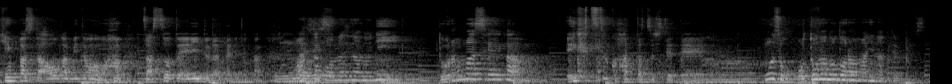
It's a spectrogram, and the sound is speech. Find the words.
金髪と青髪の 雑草とエリートだったりとか全く同じなのにドラマ性がえげつなく発達しててあものすごく大人のドラマになってるんですね。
